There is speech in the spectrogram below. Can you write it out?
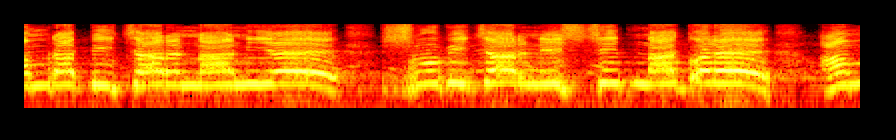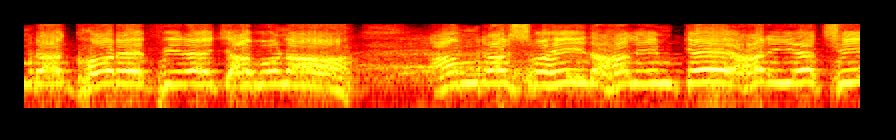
আমরা বিচার না নিয়ে সুবিচার নিশ্চিত না করে আমরা ঘরে ফিরে যাব না। আমরা শহীদ হালিমকে হারিয়েছি,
